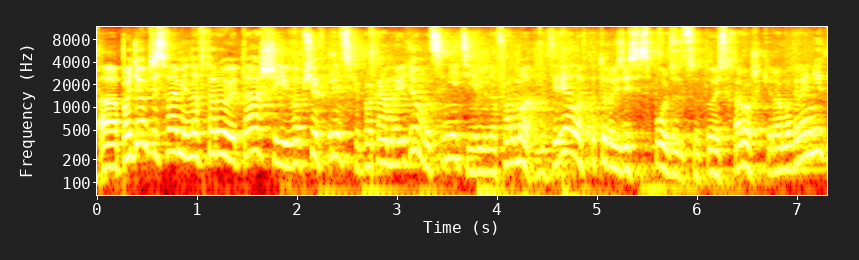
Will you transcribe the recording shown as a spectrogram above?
А, пойдемте с вами на второй этаж. И вообще, в принципе, пока мы идем, оцените именно формат материалов, которые здесь используются. То есть, хороший керамогранит,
